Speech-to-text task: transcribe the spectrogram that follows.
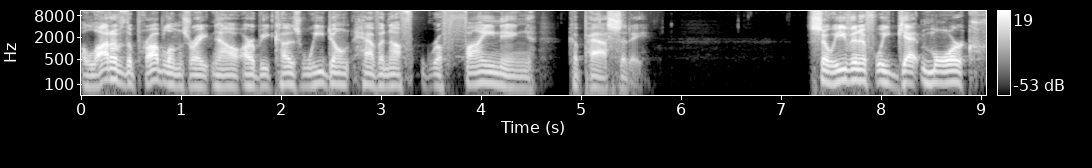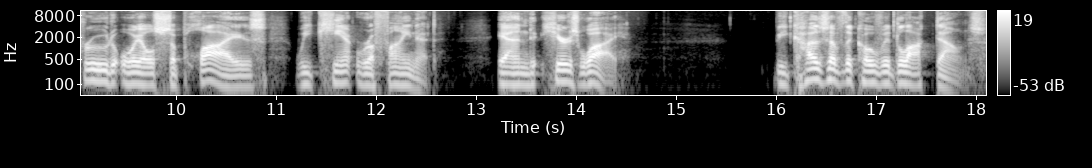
A lot of the problems right now are because we don't have enough refining capacity. So even if we get more crude oil supplies, we can't refine it. And here's why because of the COVID lockdowns.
